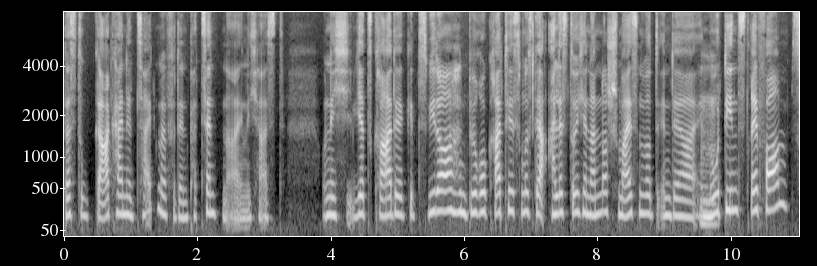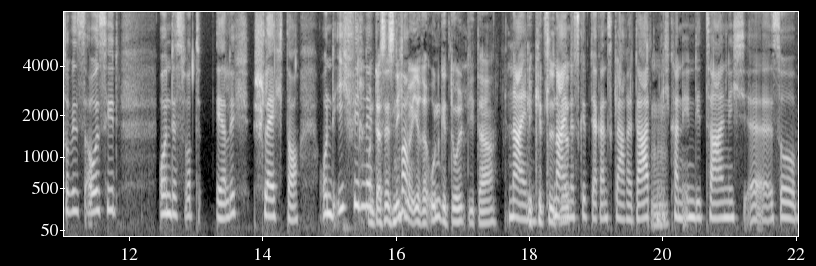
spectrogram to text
dass du gar keine Zeit mehr für den Patienten eigentlich hast. Und ich, jetzt gerade gibt's wieder einen Bürokratismus, der alles durcheinander schmeißen wird in der in Notdienstreform, so wie es aussieht. Und es wird ehrlich schlechter. Und ich finde. Und das ist nicht nur ihre Ungeduld, die da Nein, gekitzelt nein, wird. Mhm. es gibt ja ganz klare Daten. Ich kann Ihnen die Zahlen nicht äh, so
